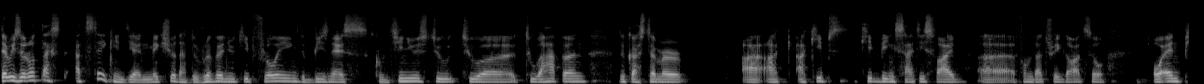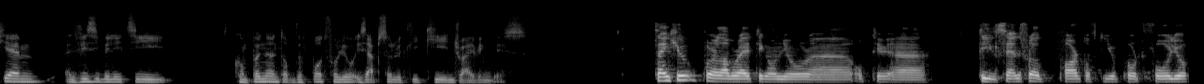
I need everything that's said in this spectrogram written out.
there is a lot at stake in the end. Make sure that the revenue keep flowing, the business continues to to uh, to happen, the customer are, are, keeps keep being satisfied uh, from that regard. So, our NPM and visibility component of the portfolio is absolutely key in driving this. Thank you for elaborating on your uh, uh, SteelCentral part of your portfolio.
